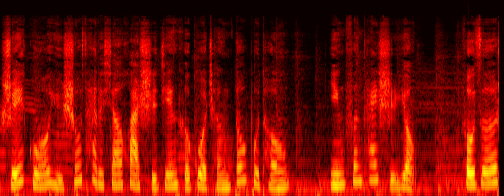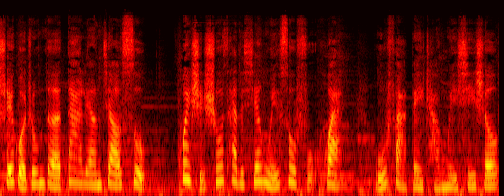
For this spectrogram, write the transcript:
水果与蔬菜的消化时间和过程都不同，应分开食用，否则水果中的大量酵素会使蔬菜的纤维素腐坏，无法被肠胃吸收。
